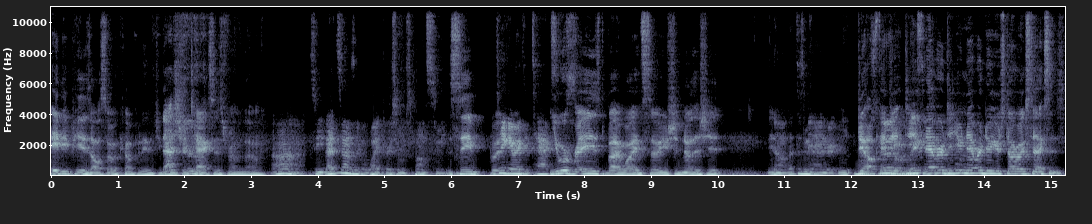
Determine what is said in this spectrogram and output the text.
ADP is also a company that you That's get your true. taxes from, though. Ah, see, that sounds like a white person response to me. See, but Take it right to taxes. you were raised by whites, so you should know this shit. No, that doesn't mean I under. Do, okay, do, do you never did you never do your Starbucks taxes?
